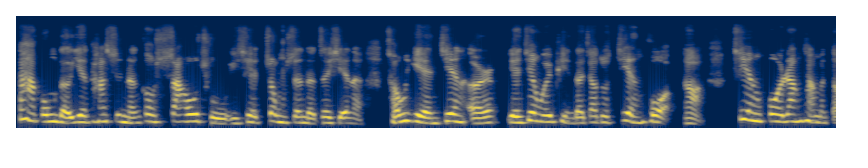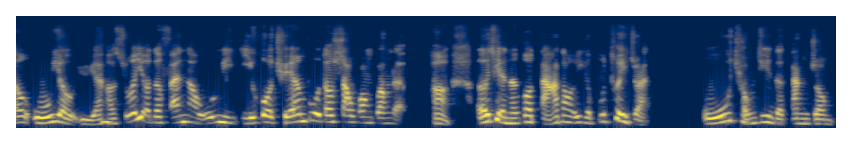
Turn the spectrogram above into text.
大功德焰它是能够烧除一切众生的这些呢，从眼见而眼见为凭的叫做见惑啊，见惑让他们都无有余啊哈，所有的烦恼无明疑惑全部都烧光光了啊，而且能够达到一个不退转。无穷尽的当中，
